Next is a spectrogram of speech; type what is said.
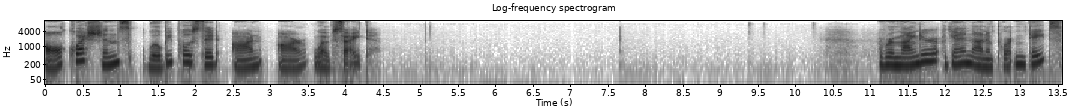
All questions will be posted on our website. A reminder again on important dates.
